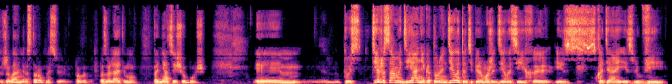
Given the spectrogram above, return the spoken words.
желание, расторопность позволяет ему подняться еще больше. Эм, то есть те же самые деяния, которые он делает, он теперь может делать их, исходя из любви,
